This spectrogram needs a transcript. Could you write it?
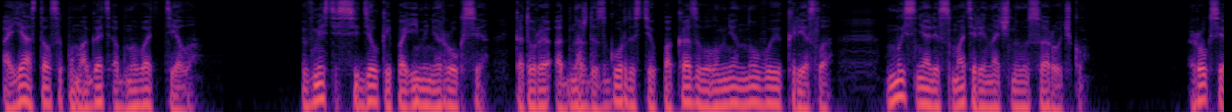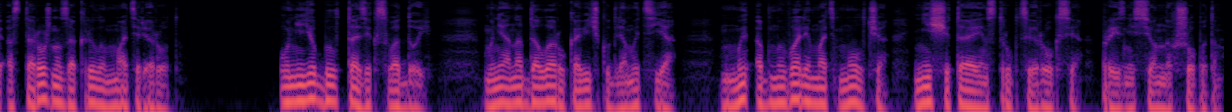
а я остался помогать обмывать тело. Вместе с сиделкой по имени Рокси, которая однажды с гордостью показывала мне новые кресла, мы сняли с матери ночную сорочку. Рокси осторожно закрыла матери рот. У нее был тазик с водой. Мне она дала рукавичку для мытья — мы обмывали мать молча, не считая инструкций Рокси, произнесенных шепотом.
